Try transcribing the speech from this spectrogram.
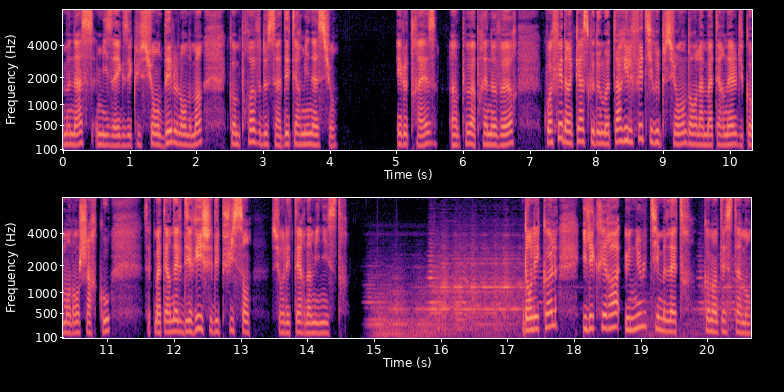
Menace mise à exécution dès le lendemain comme preuve de sa détermination. Et le 13, un peu après 9 heures, coiffé d'un casque de motard, il fait irruption dans la maternelle du commandant Charcot, cette maternelle des riches et des puissants, sur les terres d'un ministre. Dans l'école, il écrira une ultime lettre, comme un testament.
